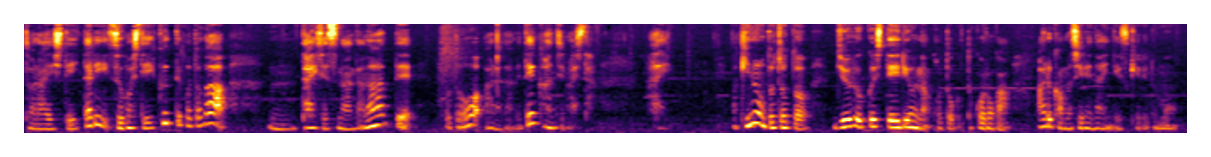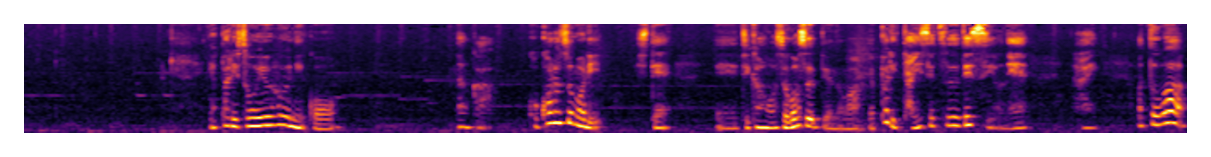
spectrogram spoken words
トライしていったり過ごしていくってことがうん、大切なんだなってことを改めて感じました。はい、昨日とちょっと重複しているようなことところがあるかもしれないんですけれどもやっぱりそういうふうにこうなんか心づもりして、えー、時間を過ごすっていうのはやっぱり大切ですよね。はい、あとは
